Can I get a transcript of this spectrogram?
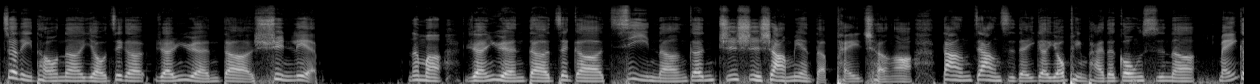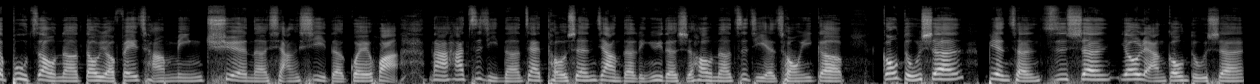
这里头呢，有这个人员的训练。那么人员的这个技能跟知识上面的培成啊，当这样子的一个有品牌的公司呢，每一个步骤呢都有非常明确呢详细的规划。那他自己呢在投身这样的领域的时候呢，自己也从一个工读生变成资深优良工读生，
